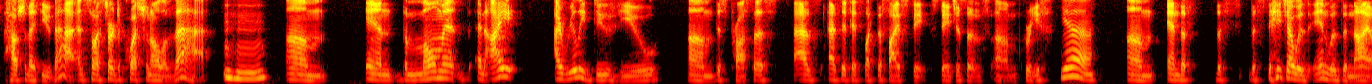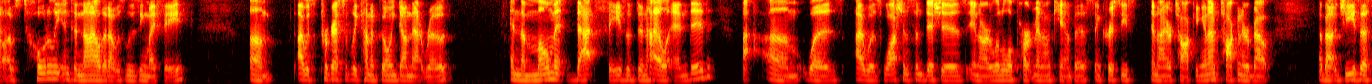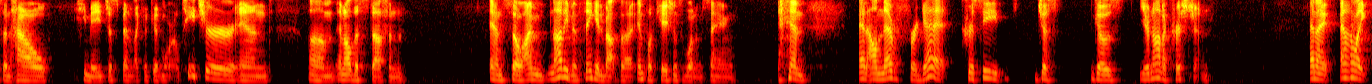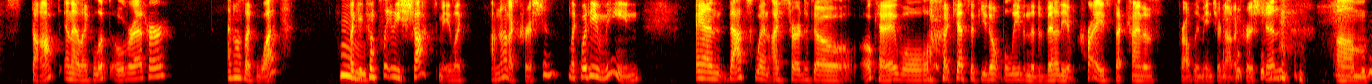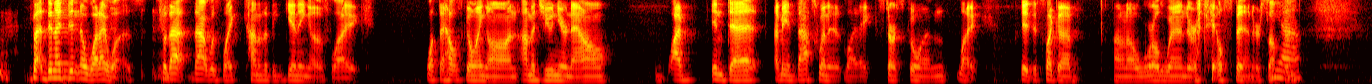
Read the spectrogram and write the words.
How should I view that? And so I started to question all of that. Mhm. Um, and the moment, and I, I really do view um, this process as as if it's like the five state stages of um, grief Yeah. um, and the, the the stage I was in was denial. I was totally in denial that I was losing my faith. Um, I was progressively kind of going down that road, and the moment that phase of denial ended, um, was I was washing some dishes in our little apartment on campus, and Krissy and I are talking, and I'm talking to her about about Jesus and how he may just been like a good moral teacher and um, and all this stuff, and and so I'm not even thinking about the implications of what I'm saying and and I'll never forget Krissy just goes you're not a Christian and I and I like stopped and I like looked over at her And I was like, what? Like Hmm. it completely shocked me. Like, I'm not a Christian? Like, what do you mean? And that's when I started to go, okay, well, I guess if you don't believe in the divinity of Christ, that kind of probably means you're not a Christian. um, but then I didn't know what I was. So that that was like kind of the beginning of like, what the hell's going on? I'm a junior now. I'm in debt. I mean, that's when it like starts going like it, it's like a I don't know, a whirlwind or a tailspin or something. Yeah.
